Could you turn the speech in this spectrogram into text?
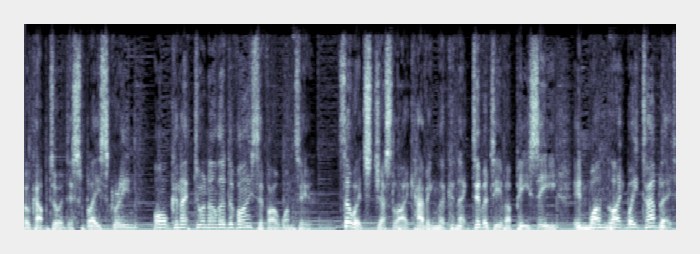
hook up to a display screen, or connect to another device if I want to. So it's just like having the connectivity of a PC in one lightweight tablet.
